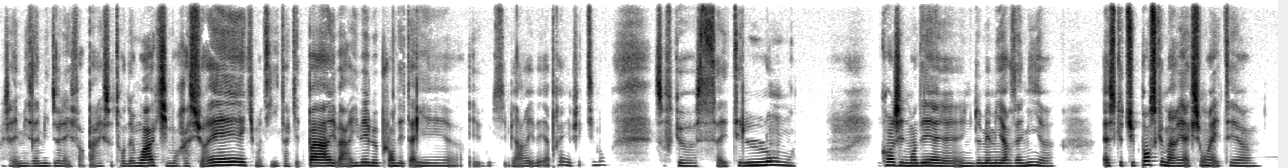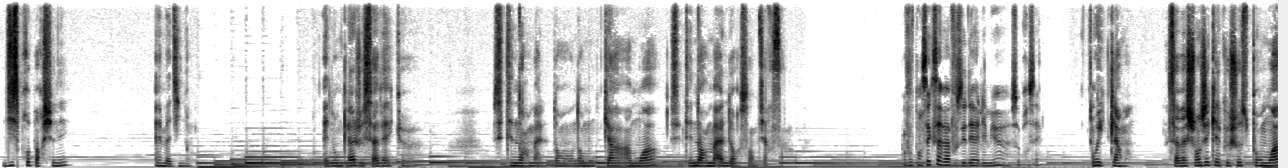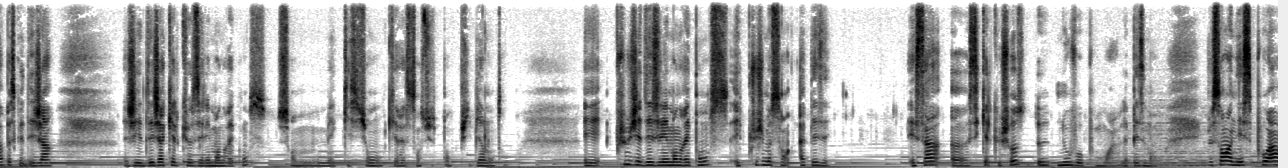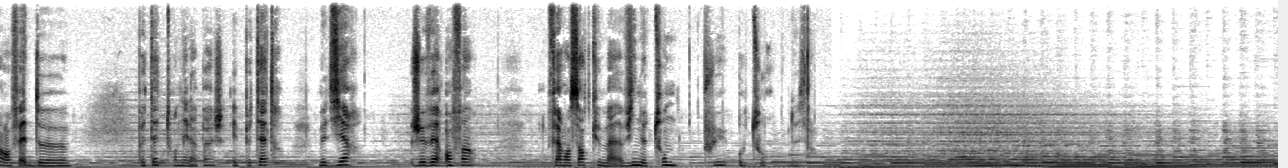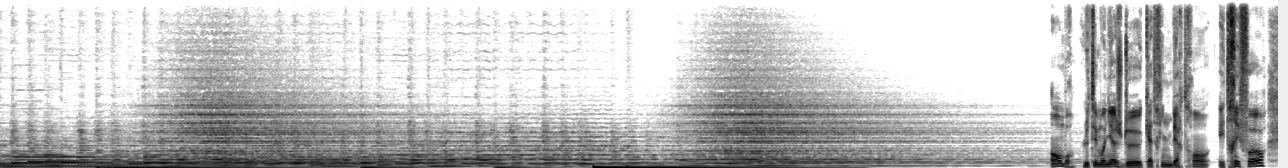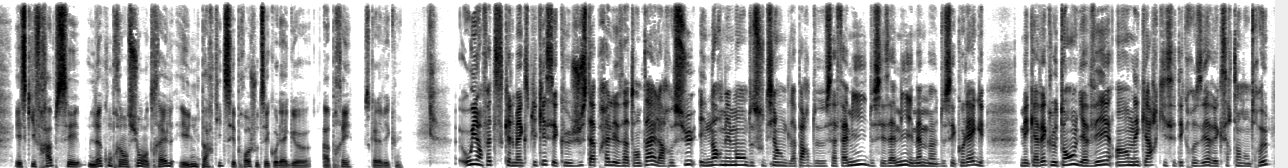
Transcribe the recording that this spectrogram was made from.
J'avais mes amis de l'AFR Paris autour de moi qui m'ont rassuré, qui m'ont dit t'inquiète pas, il va arriver le plan détaillé. Et oui, c'est bien arrivé après, effectivement. Sauf que ça a été long. Quand j'ai demandé à une de mes meilleures amies, euh, est-ce que tu penses que ma réaction a été euh, disproportionnée? Elle m'a dit non. Et donc là, je savais que c'était normal. Dans, dans, mon cas, à moi, c'était normal de ressentir ça. Vous pensez que ça va vous aider à aller mieux, ce procès? Oui, clairement. Ça va changer quelque chose pour moi parce que déjà, j'ai déjà quelques éléments de réponse sur mes questions qui restent en suspens depuis bien longtemps. Et plus j'ai des éléments de réponse, et plus je me sens apaisée. Et ça, euh, c'est quelque chose de nouveau pour moi, l'apaisement. Je sens un espoir en fait de peut-être tourner la page et peut-être me dire je vais enfin faire en sorte que ma vie ne tourne plus autour le témoignage de Catherine Bertrand est très fort et ce qui frappe, c'est l'incompréhension entre elle et une partie de ses proches ou de ses collègues euh, après ce qu'elle a vécu. Oui, en fait, ce qu'elle m'a expliqué, c'est que juste après les attentats, elle a reçu énormément de soutien de la part de sa famille, de ses amis et même de ses collègues, mais qu'avec le temps, il y avait un écart qui s'était creusé avec certains d'entre eux.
